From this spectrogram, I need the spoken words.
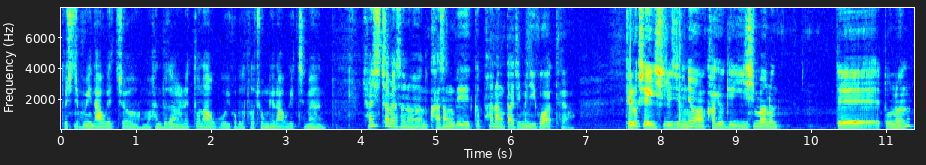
또 신제품이 나오겠죠. 뭐 한두 달 안에 또 나오고 이거보다 더 좋은 게 나오겠지만 현 시점에서는 가성비 끝판왕 따지면 이거 같아요. 갤럭시 A 시리즈는요 가격이 20만 원대 또는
